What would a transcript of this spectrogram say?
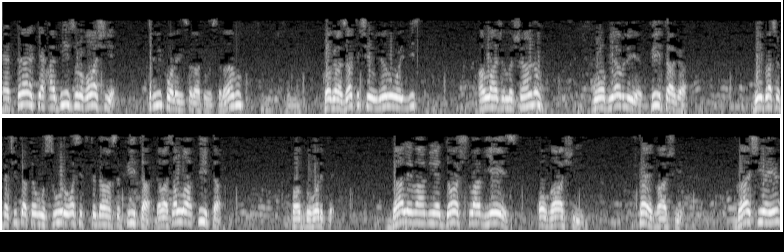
etake hadisul gašije. Niku, alaihi salatu wassalamu, koga zatiče u njegovoj misli, Allah Želešanu mu objavljuje, pita ga, vi braća kad čitate ovu suru, osjetite da vam se pita, da vas Allah pita, pa odgovorite, da li vam je došla vijest o gašiji? Šta je gašija? Gašija je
